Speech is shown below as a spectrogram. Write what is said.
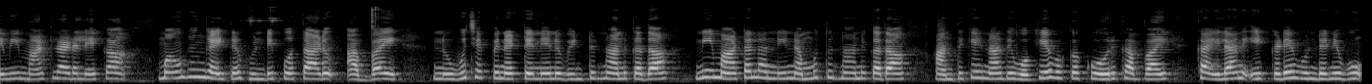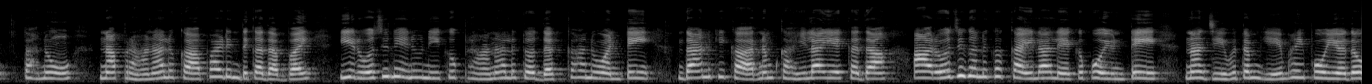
ఏమీ మాట్లాడలేక మౌనంగా అయితే ఉండిపోతాడు. అబ్బాయి నువ్వు చెప్పినట్టే నేను వింటున్నాను కదా. నీ మాటలన్నీ నమ్ముతున్నాను కదా. అందుకే నాది ఒకే ఒక కోరిక అబ్బాయి. కైలాని ఇక్కడే ఉండనివ్వు. తను నా ప్రాణాలు కాపాడింది కదబ్బాయి ఈరోజు నేను నీకు ప్రాణాలతో దక్కాను అంటే దానికి కారణం కైలాయే కదా. ఆ రోజు గనుక కైలా లేకపోయుంటే నా జీవితం ఏమైపోయేదో?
